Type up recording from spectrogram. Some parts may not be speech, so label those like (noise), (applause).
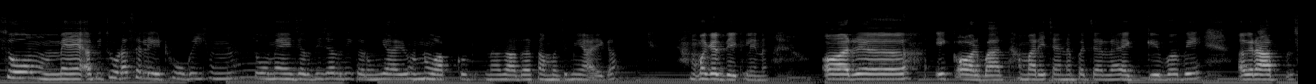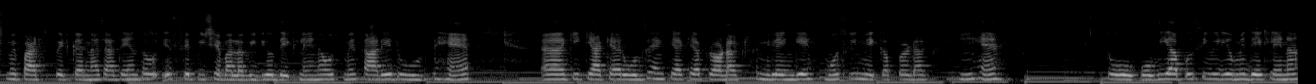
सो so, मैं अभी थोड़ा सा लेट हो गई हूँ तो मैं जल्दी जल्दी करूँगी। आई डोंट नो आपको कितना ज़्यादा समझ में आएगा (laughs) मगर देख लेना। और एक और बात, हमारे चैनल पर चल रहा है गिव अवे। अगर आप उसमें पार्टिसिपेट करना चाहते हैं तो इससे पीछे वाला वीडियो देख लेना, उसमें सारे रूल्स हैं कि क्या क्या रूल्स हैं क्या क्या प्रोडक्ट्स मिलेंगे। मोस्टली मेकअप प्रोडक्ट्स ही हैं तो वो भी आप उसी वीडियो में देख लेना।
